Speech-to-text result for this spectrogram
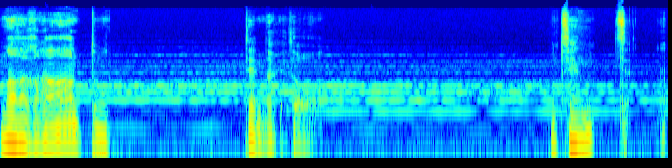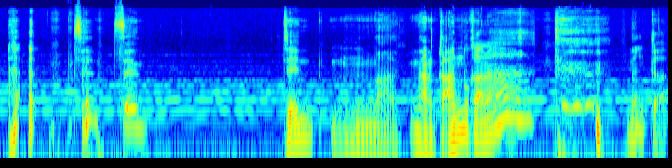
まだかなーって思ってんだけど、全然、全然、全、まあ、なんかあんのかな？なんか、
